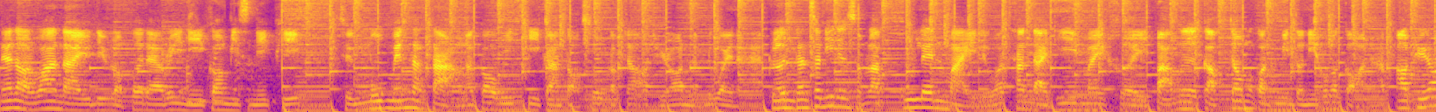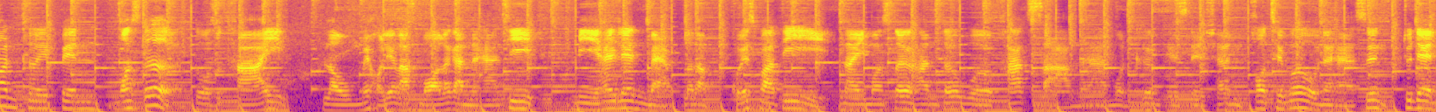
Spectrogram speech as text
แน่นอนว่าใน Developer Diary นี้ก็มี Sneak Peek ถึง Movement ต่างๆ แล้วก็วิธีการต่อสู้กับเจ้า a l t r i o n นั้นด้วยนะฮะ เกริ่นกันสักนิดนึงสำหรับผู้เล่นใหม่ หรือว่าท่านใดที่ไม่เคยปะมือกับเจ้ามังกรทมินตัวนี้เข้ามาก่อนนะครับ a l t r i o n เคยเป็นมอนสเตอร์ตัวสุดท้าย เราไม่ขอเรียก last boss แล้วกันนะฮะ ที่มีให้เล่นแบบระดับ Quest Party ใน Monster Hunter World ภาค 3 นะฮะ บนเครื่อง PlayStation Portable นะฮะ ซึ่งจุดเด่น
